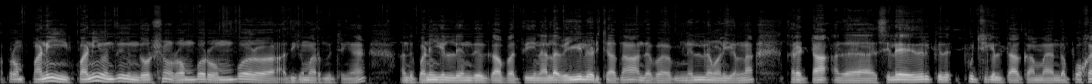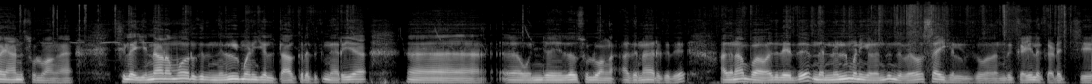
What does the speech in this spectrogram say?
அப்புறம் பனி பனி வந்து இந்த வருஷம் ரொம்ப ரொம்ப அதிகமாக இருந்துச்சுங்க. அந்த பனிகள்லேருந்து காப்பாற்றி நல்லா வெயில் அடித்தா தான் அந்த ப- நெல் மணிகள்லாம் கரெக்டாக அந்த சில இது இருக்குது. பூச்சிகள் தாக்காமல் அந்த புகையான்னு சொல்லுவாங்க. சில என்னென்னமோ இருக்குது. நெல் மணிகள் தாக்குறதுக்கு நிறைய கொஞ்சம் ஏதோ சொல்லுவாங்க. அதெல்லாம் இருக்குது. அதெல்லாம் இப்போ அதுலேருந்து இந்த நெல்மணிகள் வந்து இந்த விவசாயிகளுக்கு வந்து கையில் கிடச்சி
